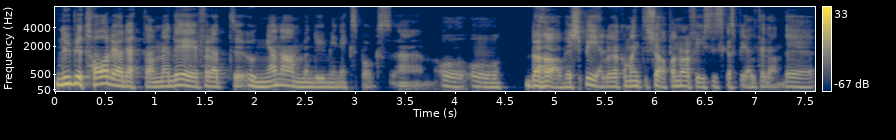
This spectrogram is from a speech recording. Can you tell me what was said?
Nu betalar jag detta, men det är för att ungarna använder ju min Xbox um, och, och Mm. behöver spel och jag kommer inte köpa några fysiska spel till den. Det,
